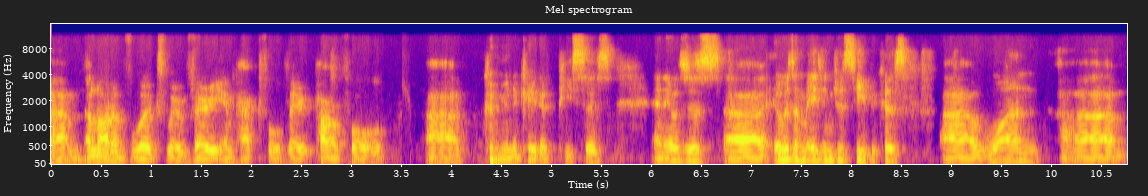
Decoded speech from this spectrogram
um, a lot of works were very impactful very powerful uh, communicative pieces. And it was just uh, it was amazing to see because uh, one um,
